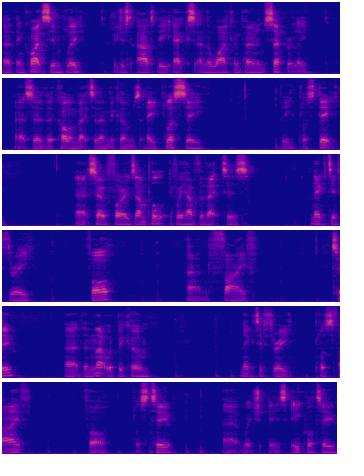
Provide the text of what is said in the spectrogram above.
uh, then quite simply we just add the x and the y components separately. Uh, so the column vector then becomes A plus C, B plus D. Uh, so for example, if we have the vectors negative 3, 4 and 5, 2, uh, then that would become negative 3 plus 5, 4 plus 2, uh, which is equal to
